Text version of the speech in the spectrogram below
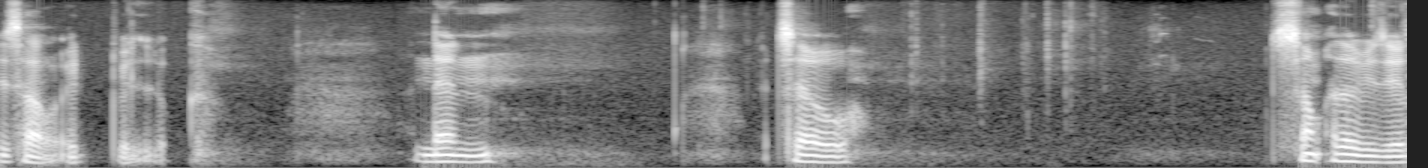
is how it will look. And then let's have some other visual.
